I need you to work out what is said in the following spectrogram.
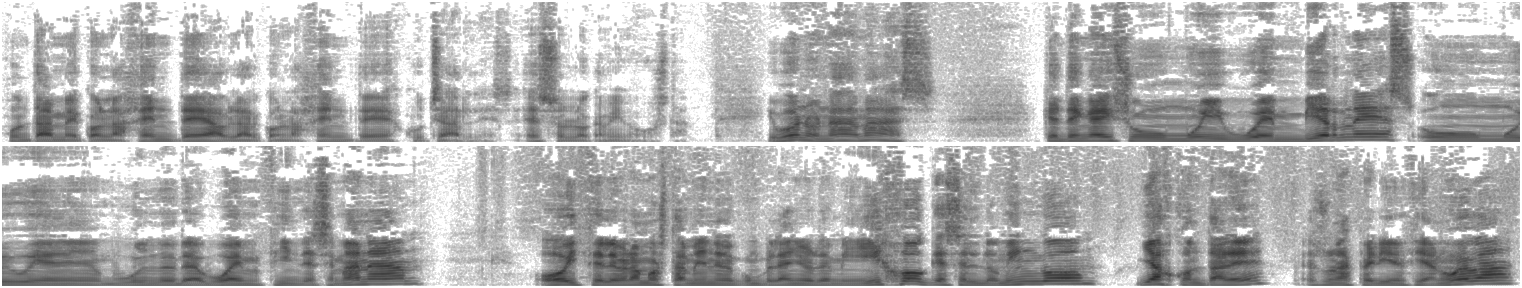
juntarme con la gente, hablar con la gente, escucharles. Eso es lo que a mí me gusta. Y bueno, nada más. Que tengáis un muy buen viernes, un muy buen, buen fin de semana. Hoy celebramos también el cumpleaños de mi hijo, que es el domingo. Ya os contaré, es una experiencia nueva.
